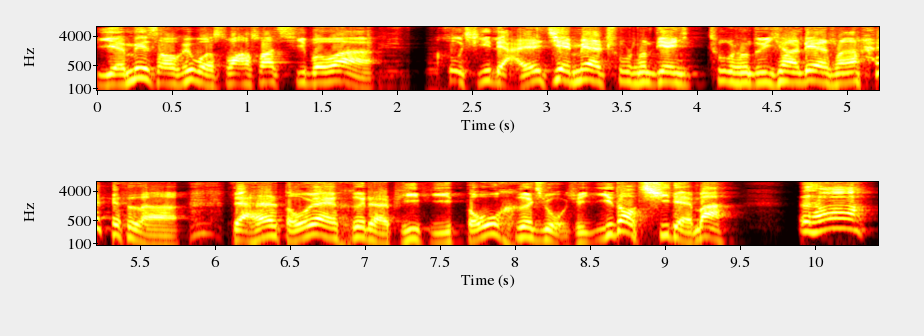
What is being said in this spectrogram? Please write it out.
也没少给我刷刷七八万。后期俩人见面处成电处成对象恋上爱了，俩人都愿意喝点啤啤，都喝酒去。一到七点半，那啥，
